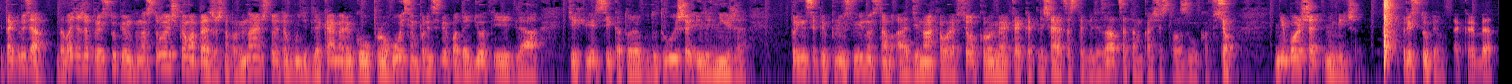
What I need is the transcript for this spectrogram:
Итак, друзья, давайте же приступим к настроечкам. Опять же, напоминаю, что это будет для камеры GoPro 8. В принципе, подойдет и для тех версий, которые будут выше или ниже. В принципе, плюс-минус там одинаковое все, кроме как отличается стабилизация, там качество звука. Все. Ни больше, ни меньше. Приступим. Так, ребят,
